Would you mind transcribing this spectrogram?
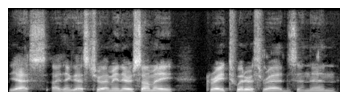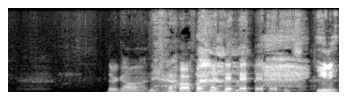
Yes, I think that's true. I mean, there are so many great Twitter threads, and then they're gone. You know, you need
